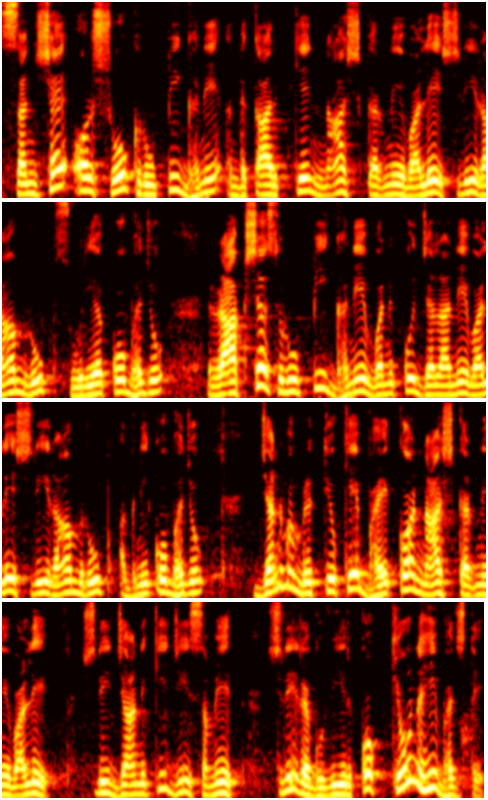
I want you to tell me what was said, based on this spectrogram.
संशय और शोक रूपी घने अंधकार के नाश करने वाले श्री राम रूप सूर्य को भजो। राक्षस रूपी घने वन को जलाने वाले श्री राम रूप अग्नि को भजो। जन्म मृत्यु के भय को नाश करने वाले श्री जानकी जी समेत श्री रघुवीर को क्यों नहीं भजते?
